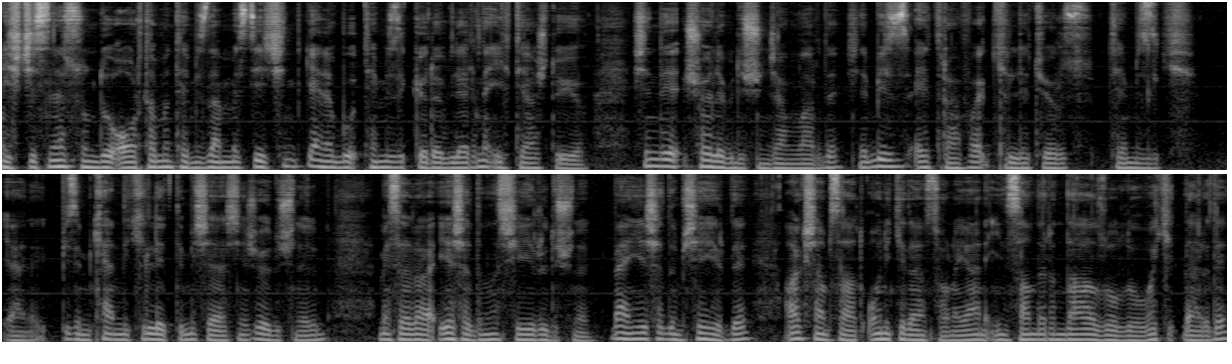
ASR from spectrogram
işçisine sunduğu ortamın temizlenmesi için gene bu temizlik görevlilerine ihtiyaç duyuyor. Şimdi şöyle bir düşüncem vardı. Şimdi biz etrafa kirletiyoruz. Temizlik yani bizim kendi kirlettiğimiz şeyler için şöyle düşünelim. Mesela yaşadığınız şehri düşünün. Ben yaşadığım şehirde akşam saat 12'den sonra yani insanların daha az olduğu vakitlerde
